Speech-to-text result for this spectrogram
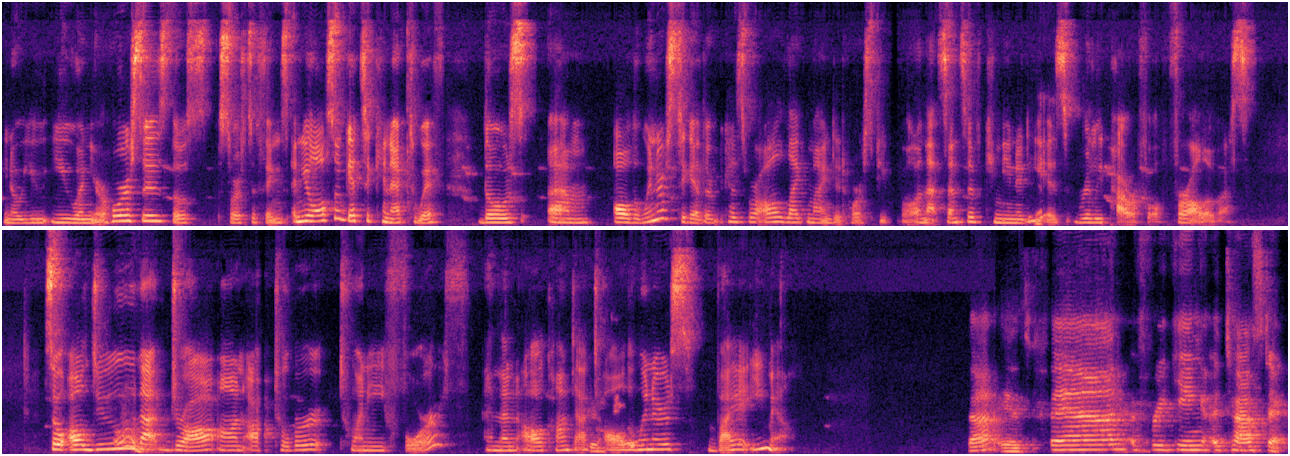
you know, you you and your horses, those sorts of things. And you'll also get to connect with those um, all the winners together because we're all like-minded horse people, and that sense of community is really powerful for all of us. So I'll do Oh. that draw on October 24th, and then I'll contact Good all the winners via email. That is fan freaking tastic.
